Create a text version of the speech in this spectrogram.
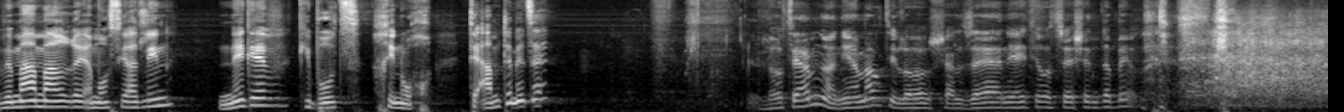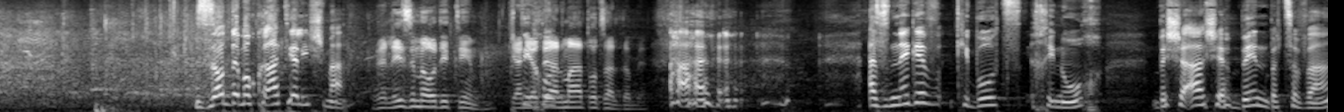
ומה אמר אה, עמוס ידלין? נגב, קיבוץ, חינוך. תיאמתם את זה? לא תיאמנו, אני אמרתי לו שעל זה אני הייתי רוצה שנדבר. זאת דמוקרטיה לשמה. ולי זה מאוד התאים, כי אני יודע על מה את רוצה לדבר. אז נגב, קיבוץ, חינוך, בשעה שהבן בצבא,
